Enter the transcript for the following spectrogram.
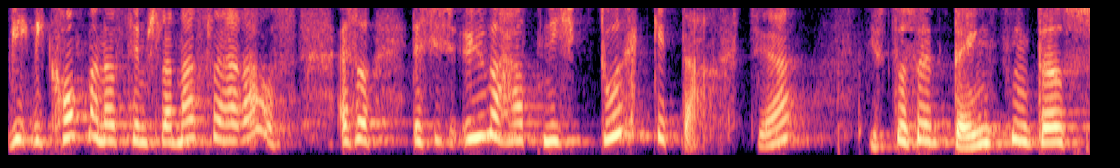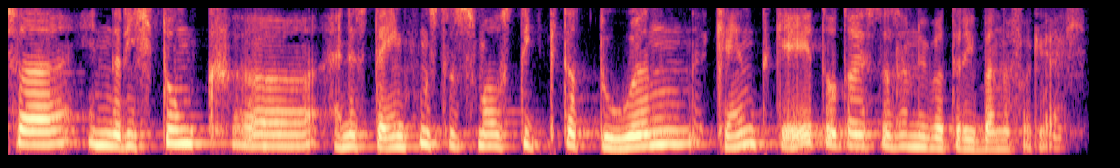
Wie, wie kommt man aus dem Schlamassel heraus? Also das ist überhaupt nicht durchgedacht, ja? Ist das ein Denken, das äh, in Richtung äh, eines Denkens, das man aus Diktaturen kennt, geht, oder ist das ein übertriebener Vergleich?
